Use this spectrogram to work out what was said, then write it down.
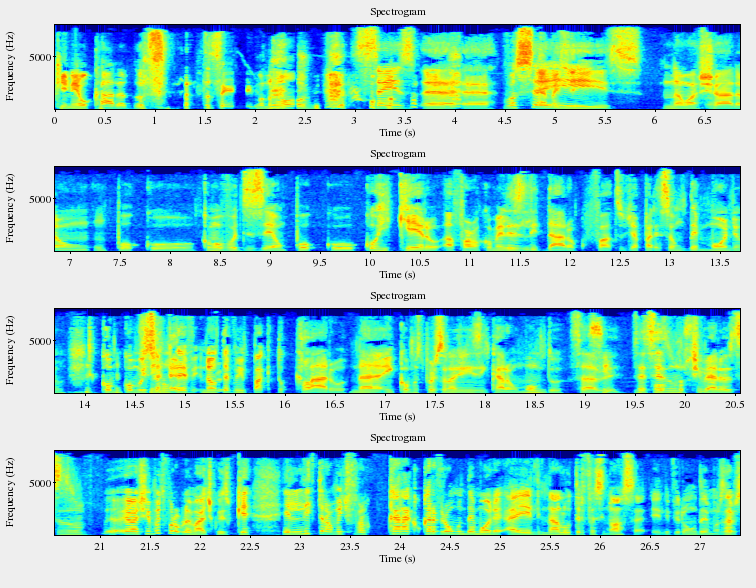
que nem o cara do, do segundo nome. Vocês, é, é, vocês não acharam um pouco, como eu vou dizer, um pouco corriqueiro a forma como eles lidaram com o fato de aparecer um demônio? Como, como isso não teve, não teve um impacto claro né, em como os personagens encaram o mundo, sabe? Vocês não tiveram. vocês não- eu achei muito problemático isso, porque ele literalmente falou: Caraca, o cara virou um demônio. Aí ele na luta ele falou assim: Nossa, ele virou um demônio, sabe?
